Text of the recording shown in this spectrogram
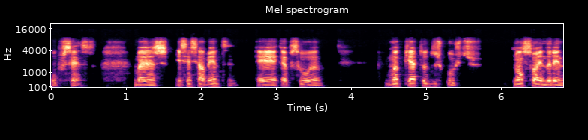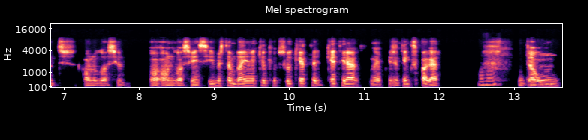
o processo. Mas essencialmente é a pessoa mapear todos os custos, não só inerentes ao negócio, ao, negócio em si, mas também aquilo que a pessoa quer, quer tirar, né? porque a gente tem que se pagar. Uhum. Então,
